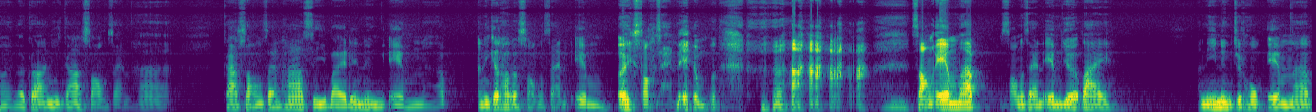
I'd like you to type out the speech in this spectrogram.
น่อยๆ แล้วก็อันนี้การ์ดสองแสนห้าการ์ดสองแสนห้าสี่ใบได้หนึ่งเอ็มนะครับ อันนี้ก็เท่ากับสองแสนเอ็มเอ้ยสองแสนเอ็มสองเอ็มครับสองแสนเอ็มเยอะไป อันนี้หนึ่งจุดหกเอ็มนะครับ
